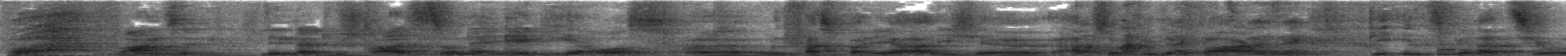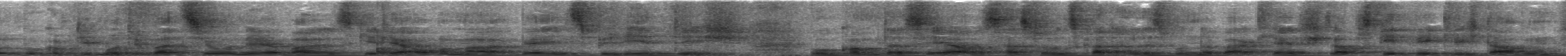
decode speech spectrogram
Boah, Wahnsinn. Linda, du strahlst so eine Energie aus. Äh, unfassbar. Ja, ich äh, habe so viele Fragen. Die Inspiration, wo kommt die Motivation her? Weil es geht ja auch immer, wer inspiriert dich? Wo kommt das her? Das hast du uns gerade alles wunderbar erklärt. Ich glaube, es geht wirklich darum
